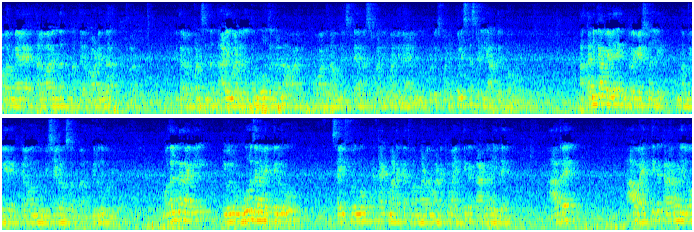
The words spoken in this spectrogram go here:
ಅವರ ಮೇಲೆ ತಲವಾರಿಂದ ಮತ್ತೆ ರಾಡಿಂದ ಅಥವಾ ಇತರ ವೆಪನ್ಸ್ ಇಂದ ದಾಳಿ ಮಾಡಿರುವಂಥ ಮೂರು ಜನರನ್ನು ಅವಾಗ ಅವಾಗ ನಾವು ನೆಕ್ಸ್ಟ್ ಡೇ ಅರೆಸ್ಟ್ ಮಾಡಿ ಮಾನ್ಯ ನ್ಯಾಯಾಲಯದಿಂದ ಪ್ರೊಡ್ಯೂಸ್ ಮಾಡಿ ಪೊಲೀಸ್ ಕಸ್ಟಡಿಯಲ್ಲಿ ಆತಂಕ ತಗೊಂಡಿದ್ದೀವಿ. ಆ ತನಿಖಾ ವೇಳೆ ಇಂಟ್ರಗೇಷನಲ್ಲಿ ನಮಗೆ ಕೆಲವೊಂದು ವಿಷಯಗಳು ಸ್ವಲ್ಪ ತಿಳಿದು ಬಂದಿದೆ ಮೊದಲನೇದಾಗಿ ಇವರು ಮೂರು ಜನ ವ್ಯಕ್ತಿಗಳು ಸೈಫನ್ನು ಅಟ್ಯಾಕ್ ಮಾಡಕ್ಕೆ ಅಥವಾ ಮರ್ಡರ್ ಮಾಡಕ್ಕೆ ವೈಯಕ್ತಿಕ ಕಾರಣಗಳಿದೆ. ಆದರೆ ಆ ವೈಯಕ್ತಿಕ ಕಾರಣಗಳಿರುವ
